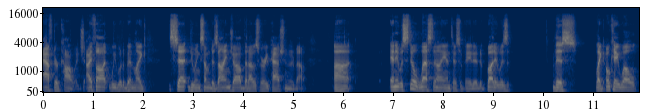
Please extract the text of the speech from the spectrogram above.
after college. I thought we would have been like set doing some design job that I was very passionate about. Uh, and it was still less than I anticipated, but it was this like, okay, well,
